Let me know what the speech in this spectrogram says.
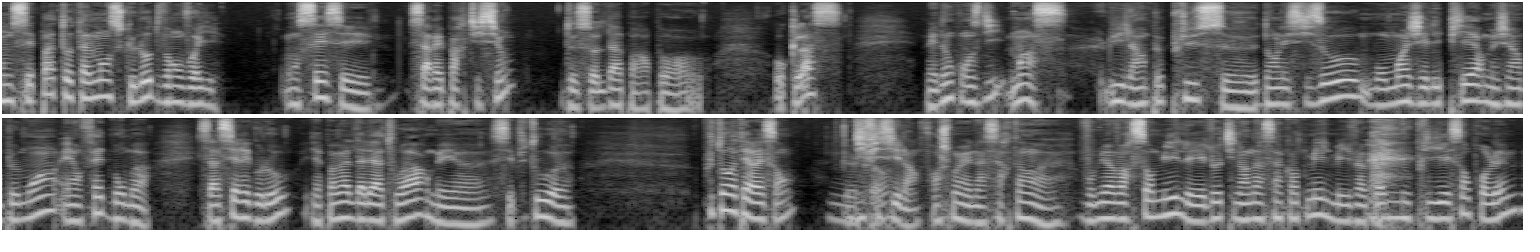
on ne sait pas totalement ce que l'autre va envoyer. On sait sa répartition de soldats par rapport au- aux classes. Mais donc on se dit, mince, lui il a un peu plus euh, dans les ciseaux, bon moi j'ai les pierres mais j'ai un peu moins, et en fait bon bah c'est assez rigolo, il y a pas mal d'aléatoires mais euh, c'est plutôt, euh, plutôt intéressant, difficile, hein. franchement il y en a certains, euh, vaut mieux avoir 100 000 et l'autre il en a 50 000 mais il va quand même nous plier sans problème.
